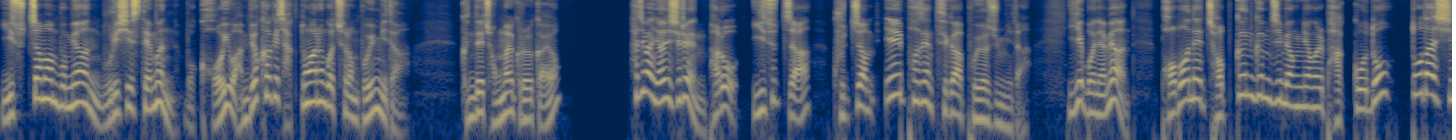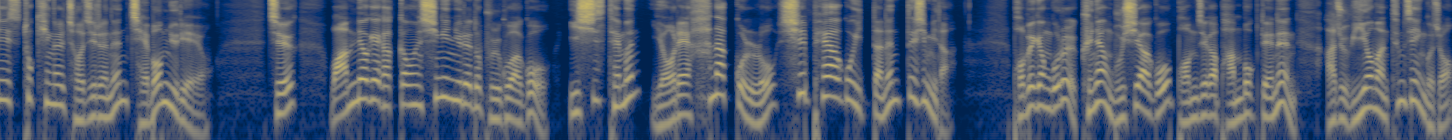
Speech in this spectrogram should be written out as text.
이 숫자만 보면 우리 시스템은 뭐 거의 완벽하게 작동하는 것처럼 보입니다. 근데 정말 그럴까요? 하지만 현실은 바로 이 숫자 9.1%가 보여줍니다. 이게 뭐냐면 법원의 접근 금지 명령을 받고도 또다시 스토킹을 저지르는 재범률이에요. 즉, 완벽에 가까운 승인율에도 불구하고 이 시스템은 열의 하나꼴로 실패하고 있다는 뜻입니다. 법의 경고를 그냥 무시하고 범죄가 반복되는 아주 위험한 틈새인 거죠.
